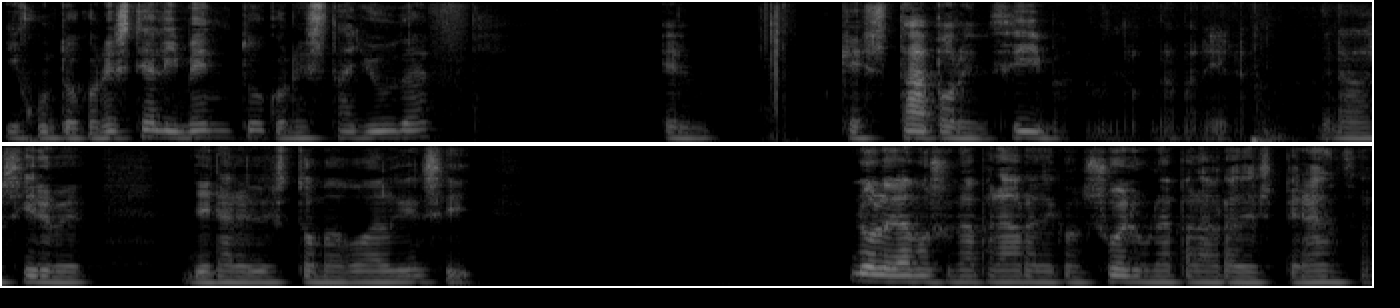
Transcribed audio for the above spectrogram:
Y junto con este alimento, con esta ayuda, el que está por encima, de alguna manera. De nada sirve llenar el estómago a alguien si no le damos una palabra de consuelo, una palabra de esperanza,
